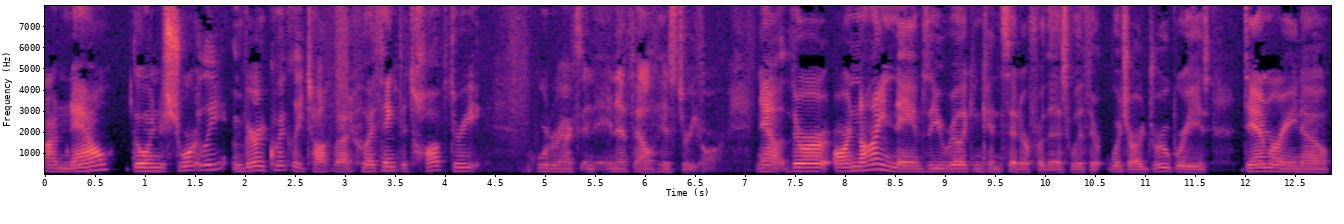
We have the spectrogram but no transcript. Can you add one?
I'm now going to shortly and very quickly talk about who I think the top three quarterbacks in NFL history are. Now, there are nine names that you really can consider for this, with which are Drew Brees, Dan Marino,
